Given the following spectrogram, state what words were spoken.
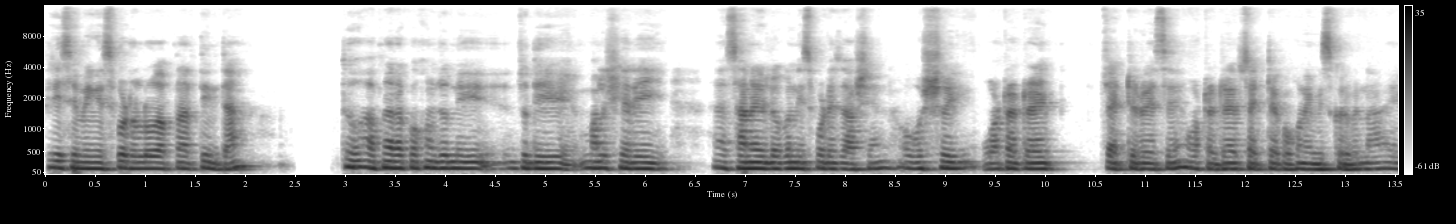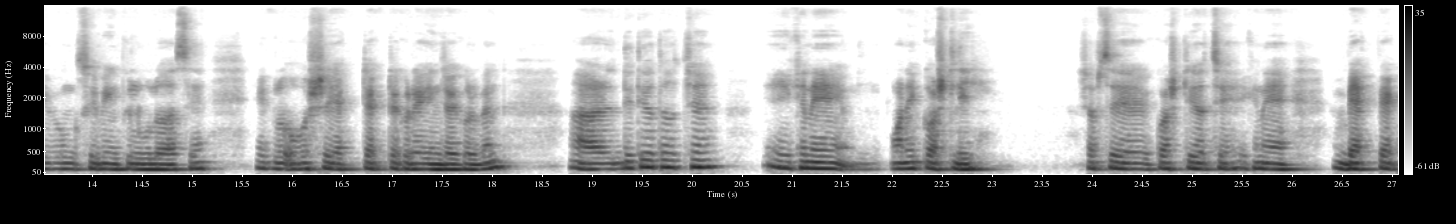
ফ্রি সুইমিং স্পট হলো আপনার তিনটা। তো আপনারা কখন যদি যদি মালয়েশিয়ার এই সানের লগন স্পটে আসেন, অবশ্যই ওয়াটার ড্রাইভ চারটে রয়েছে। ওয়াটার ড্রাইভ চারটা কখনোই মিস করবেন না এবং সুইমিং পুলগুলো আছে। এগুলো অবশ্যই একটা একটা করে এনজয় করবেন। আর দ্বিতীয়ত হচ্ছে এখানে অনেক কস্টলি সবচেয়ে কস্টলি হচ্ছে এখানে ব্যাকপ্যাক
